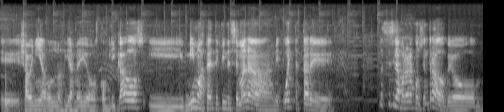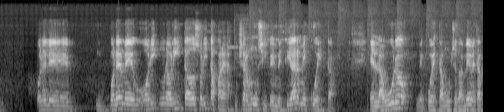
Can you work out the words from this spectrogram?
Eh, ya venía con unos días medios complicados y mismo hasta este fin de semana me cuesta estar, eh, no sé si la palabra es concentrado, pero ponerle, ponerme hori- una horita, dos horitas para escuchar música, investigar, me cuesta. El laburo me cuesta mucho también, me está,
